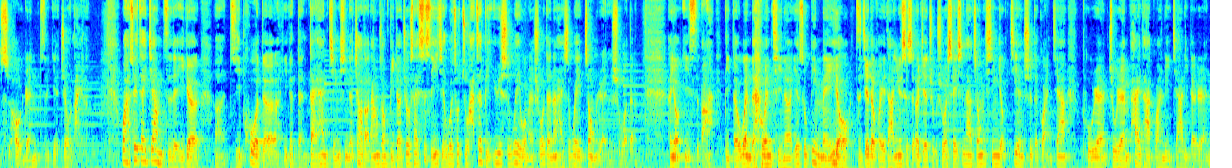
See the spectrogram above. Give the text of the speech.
时候，人子也就来了。哇！所以在这样子的一个呃急迫的一个等待和警醒的教导当中，彼得就在四十一节问说：“主啊，这比喻是为我们说的呢，还是为众人说的？”很有意思吧？彼得问的问题呢，耶稣并没有直接的回答，因为四十二节主说：“谁是那忠心有见识的管家？”仆人主人派他管理家里的人，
